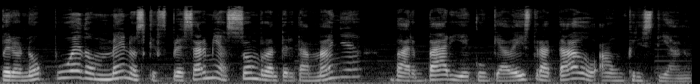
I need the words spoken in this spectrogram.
pero no puedo menos que expresar mi asombro ante tamaña barbarie con que habéis tratado a un cristiano.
